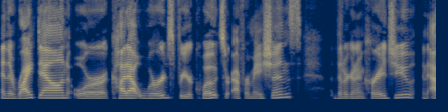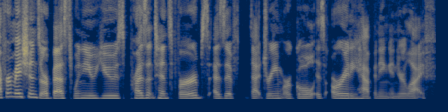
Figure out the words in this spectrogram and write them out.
And then write down or cut out words for your quotes or affirmations that are going to encourage you. And affirmations are best when you use present tense verbs as if that dream or goal is already happening in your life.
